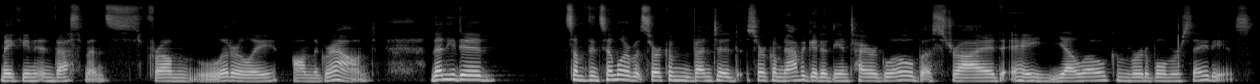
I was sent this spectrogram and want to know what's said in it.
making investments from literally on the ground. Then he did something similar but circumvented circumnavigated the entire globe astride a yellow convertible Mercedes.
